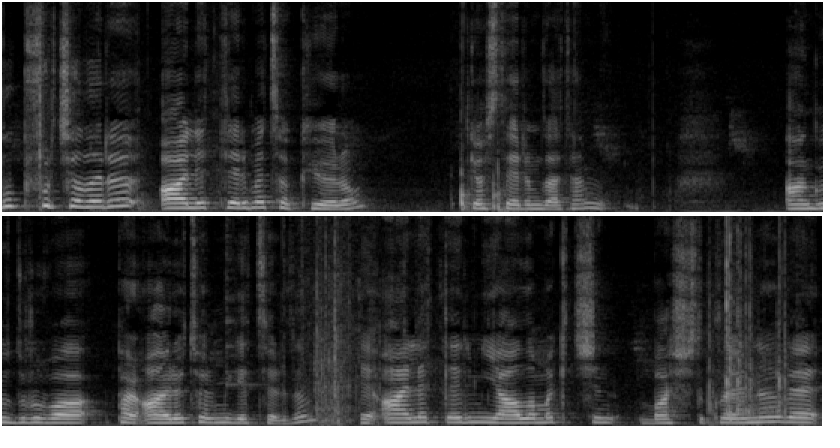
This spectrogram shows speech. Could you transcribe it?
bu fırçaları aletlerime takıyorum. Gösteririm zaten. Angudruva, pardon, getirdim. E, aletlerimi yağlamak için başlıklarını ve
